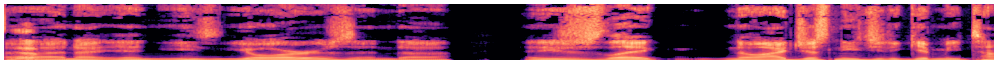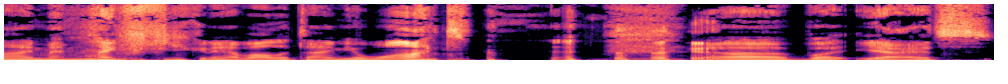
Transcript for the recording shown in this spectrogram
Uh, yep. Uh, and I and he's yours and uh and he's just like, no, I just need you to give me time. I'm like, you can have all the time you want. yeah. Uh, but yeah, it's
